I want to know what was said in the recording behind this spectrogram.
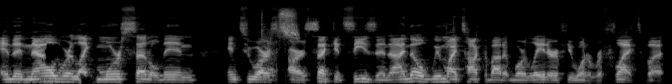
and then mm-hmm. now we're like more settled in into our Yes. our second season. And I know we might talk about it more later if you want to reflect, but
